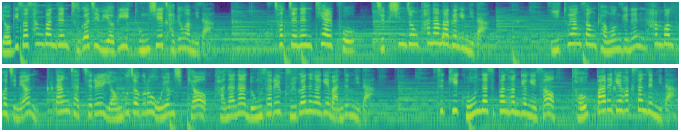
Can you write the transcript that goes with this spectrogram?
여기서 상반된 두 가지 위협이 동시에 작용합니다. 첫째는 TR4, 즉 신종 파나마병입니다. 이 토양성 병원균은 한 번 퍼지면 땅 자체를 영구적으로 오염시켜 바나나 농사를 불가능하게 만듭니다. 특히 고온다습한 환경에서 더욱 빠르게 확산됩니다.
